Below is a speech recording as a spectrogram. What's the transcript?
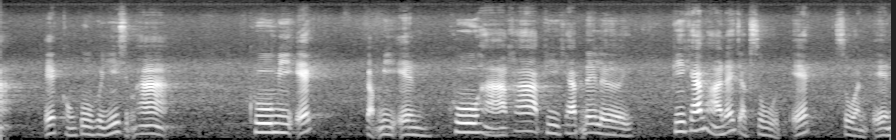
25 x ของครูคือ 25 ครูมี x กับมี n ครูหาค่า p cap ได้เลย p cap หาได้จากสูตร x ส่วน n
